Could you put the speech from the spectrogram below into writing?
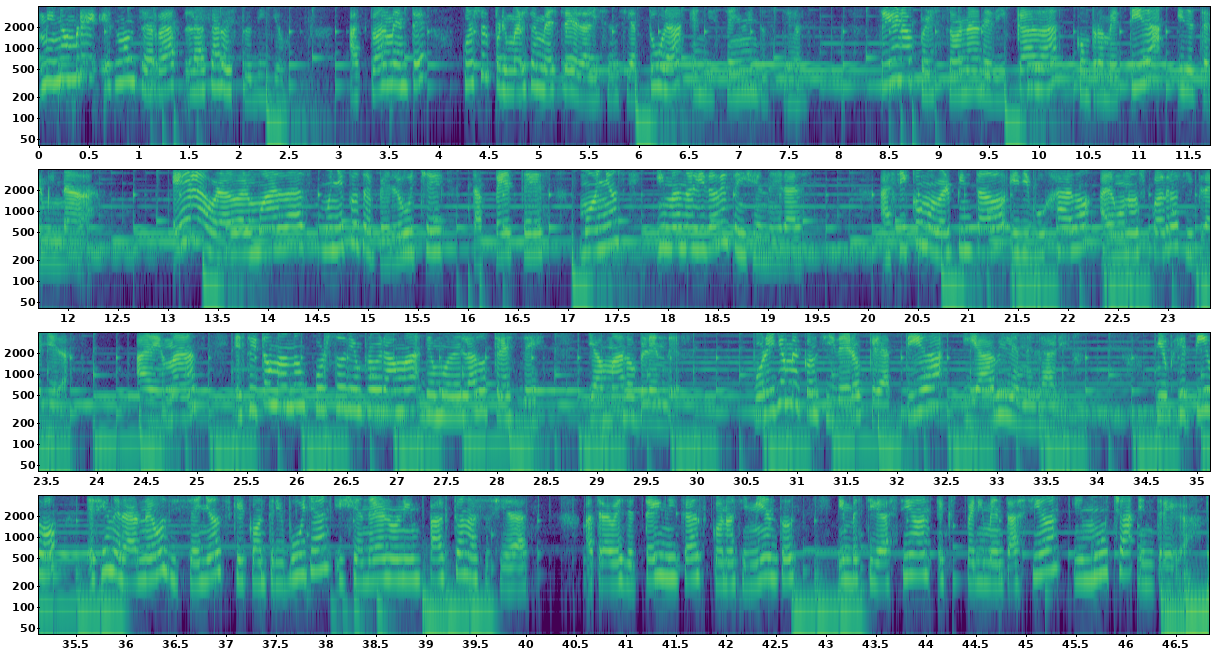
Mi nombre es Montserrat Lázaro Estudillo. Actualmente curso el primer semestre de la licenciatura en diseño industrial. Soy una persona dedicada, comprometida y determinada. He elaborado almohadas, muñecos de peluche, tapetes, moños y manualidades en general, así como haber pintado y dibujado algunos cuadros y playeras. Además, estoy tomando un curso de un programa de modelado 3D llamado Blender. Por ello me considero creativa y hábil en el área. Mi objetivo es generar nuevos diseños que contribuyan y generen un impacto en la sociedad a través de técnicas, conocimientos, investigación, experimentación y mucha entrega.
